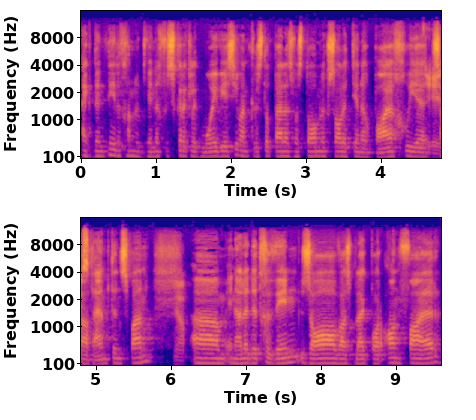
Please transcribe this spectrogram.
Ek dink nie dit gaan noodwendig verskriklik mooi wees nie want Crystal Palace was taamlik solid teen 'n baie goeie yes. Southampton span. Ja. Um en hulle het dit gewen. Za was blykbaar on fire.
